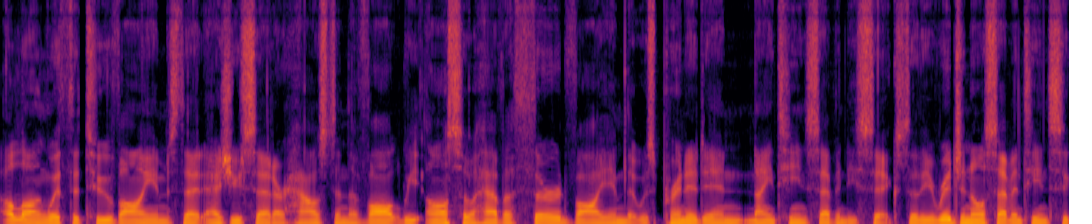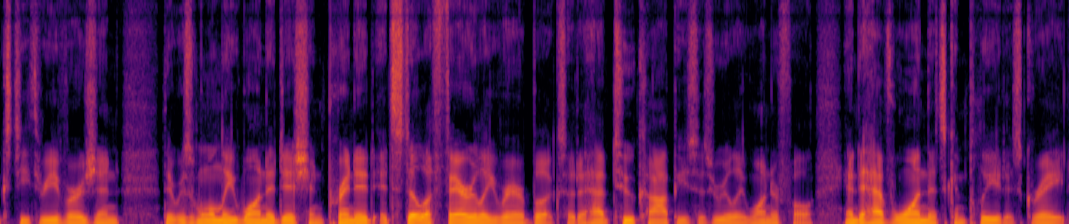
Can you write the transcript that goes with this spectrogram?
Along with the two volumes that, as you said, are housed in the vault, we also have a third volume that was printed in 1976. So the original 1763 version, there was only one edition printed. It's still a fairly rare book, so to have two copies is really wonderful, and to have one that's complete is great.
